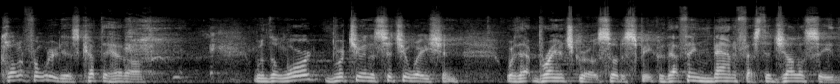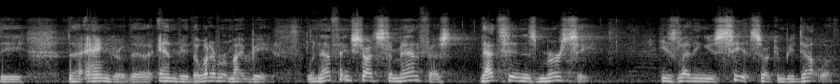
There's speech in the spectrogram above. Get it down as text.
Call it for what it is, cut the head off. When the Lord put you in a situation where that branch grows, so to speak, or that thing manifests, the jealousy, the, the anger, the envy, the whatever it might be, when that thing starts to manifest, that's in His mercy. He's letting you see it so it can be dealt with.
